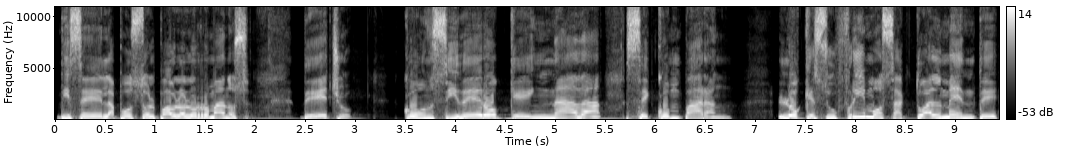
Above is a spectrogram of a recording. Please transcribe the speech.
Dice el apóstol Pablo a los romanos, de hecho, considero que en nada se comparan lo que sufrimos actualmente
